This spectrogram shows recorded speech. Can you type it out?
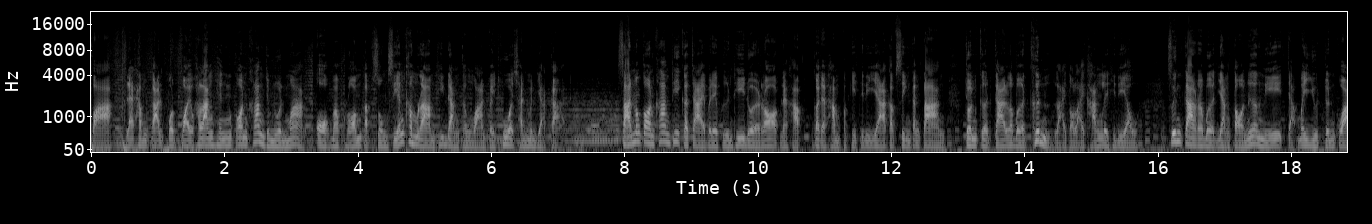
ฟ้า และทำการปลดปล่อยพลังแห่งมังกรคลั่งจำนวนมาก ออกมาพร้อมกับส่งเสียงคำรามที่ดังกังวานไปทั่วชั้นบรรยากาศ สารมังกรคลั่งที่กระจายไปในพื้นที่โดยรอบนะครับ ก็จะทำปฏิกิริยากับสิ่งต่างๆ จนเกิดการระเบิดขึ้นหลายต่อหลายครั้งเลยทีเดียว ซึ่งการระเบิดอย่างต่อเนื่องนี้จะไม่หยุดจนกว่า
